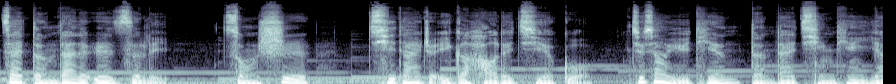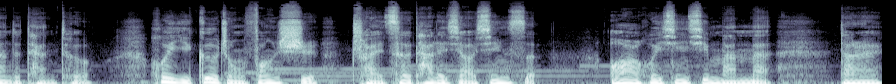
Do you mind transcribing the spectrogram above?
在等待的日子里，总是期待着一个好的结果，就像雨天等待晴天一样的忐忑，会以各种方式揣测他的小心思，偶尔会信心满满，当然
